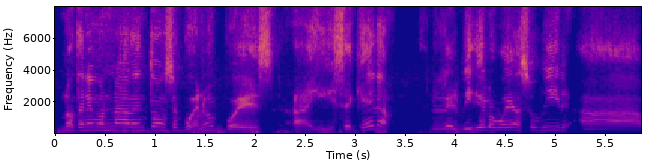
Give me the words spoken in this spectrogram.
No tenemos nada entonces. Bueno, pues ahí se queda. El vídeo lo voy a subir a,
